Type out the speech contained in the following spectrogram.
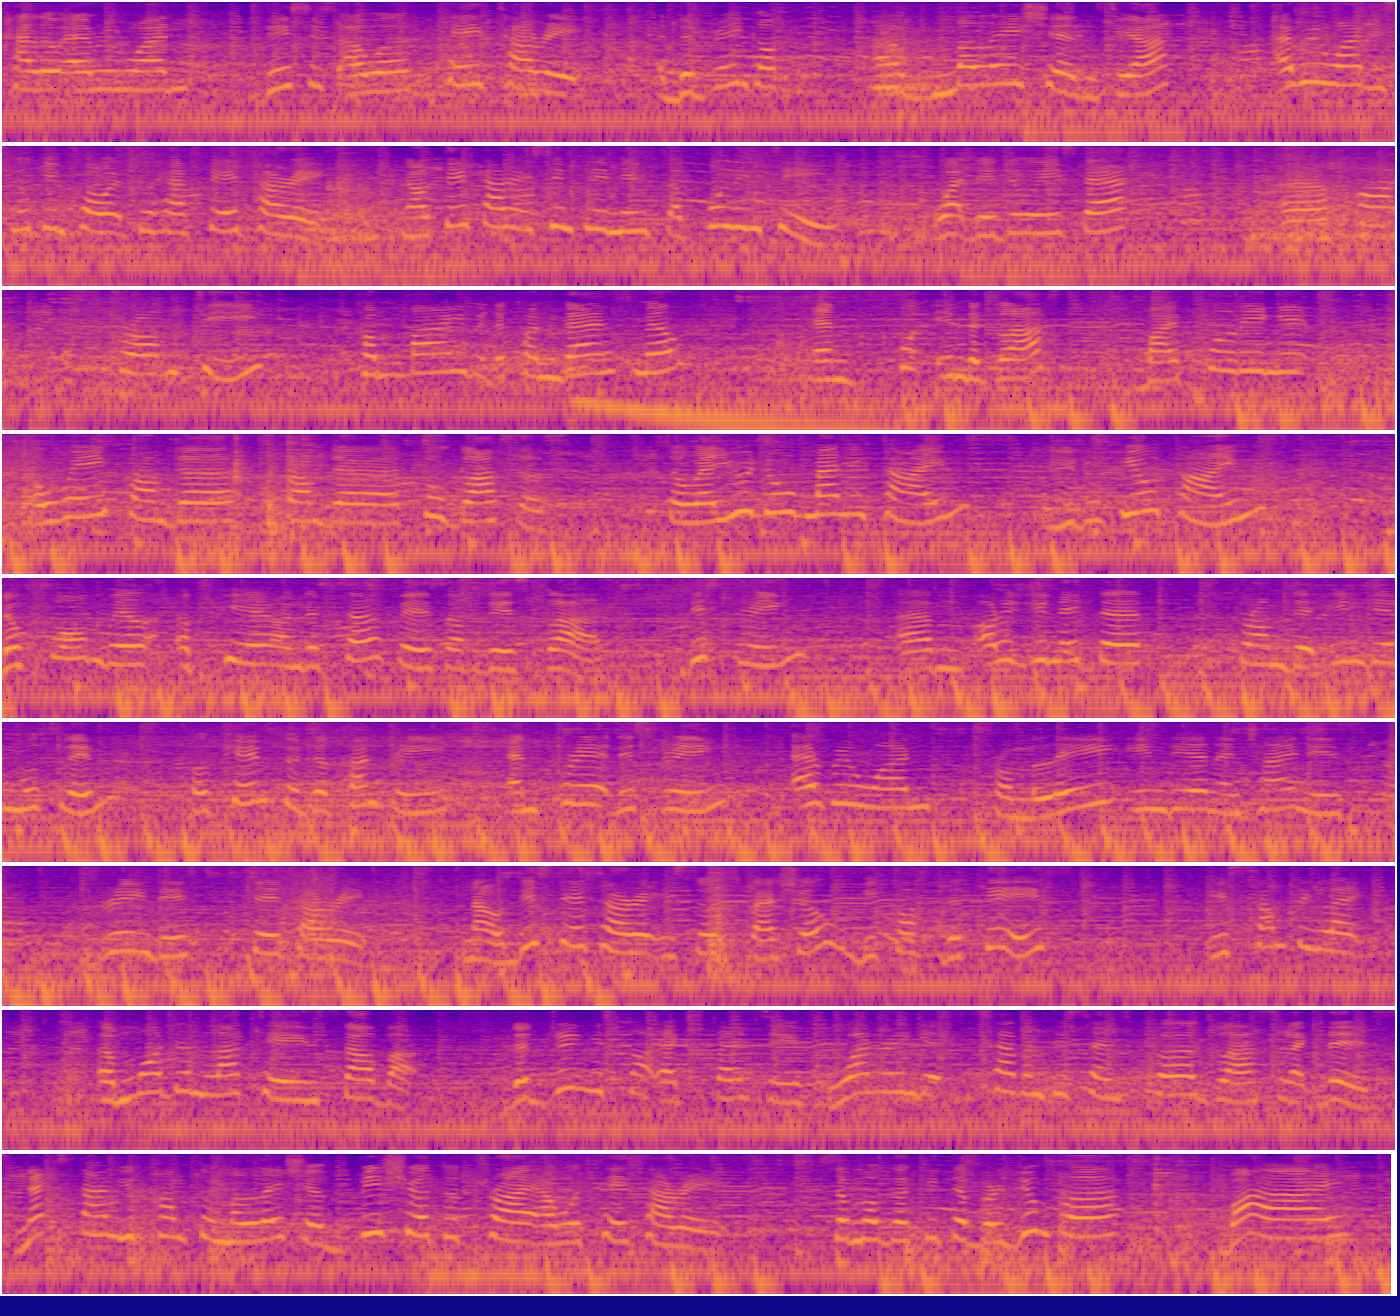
Hello everyone, this is our teh tarik, the drink of uh, Malaysians, yeah? Everyone is looking forward to have teh tarik. Now teh tarik simply means a pulling tea. What they do is that uh, hot, strong tea combined with the condensed milk and put in the glass by pulling it away from the from the two glasses. So when you do many times, you do few times, the foam will appear on the surface of this glass. This drink um, originated from the Indian Muslim who came to the country and create this drink. Everyone from Malay, Indian and Chinese drink this teh tarik. Now this teh tarik is so special because the taste is something like a modern latte in Starbucks. The drink is not expensive, 1 ringgit 70 cents per glass like this. Next time you come to Malaysia, be sure to try our teh tarik. Semoga kita berjumpa. Bye!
